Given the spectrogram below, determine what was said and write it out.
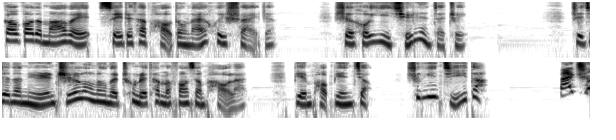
高高的马尾随着他跑动来回甩着，身后一群人在追。只见那女人直愣愣的冲着他们方向跑来，边跑边叫，声音极大。白城，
